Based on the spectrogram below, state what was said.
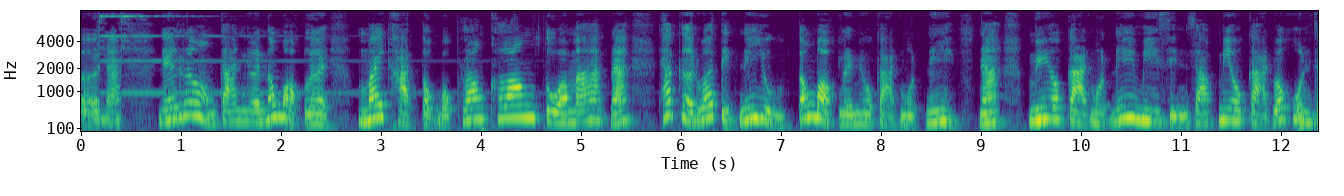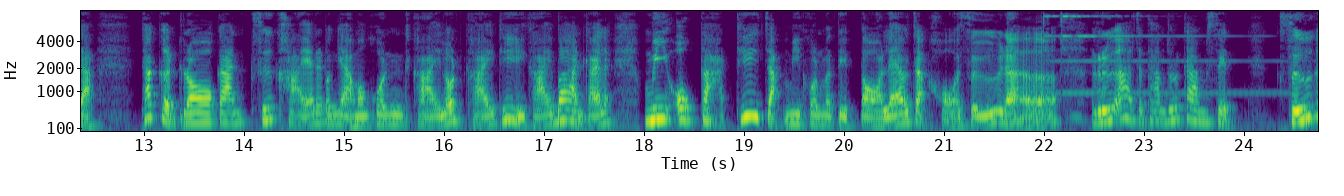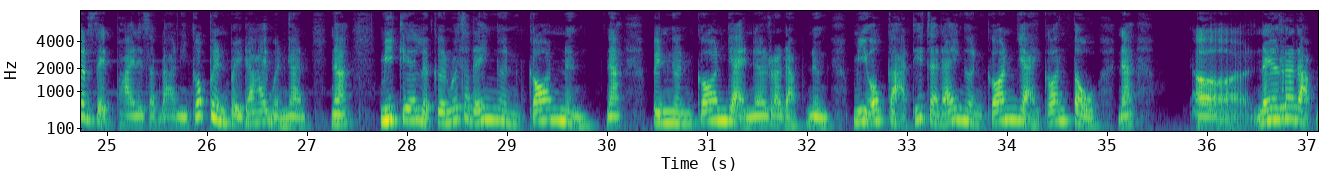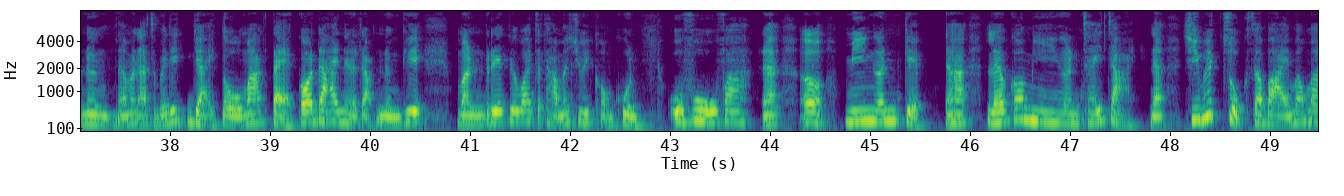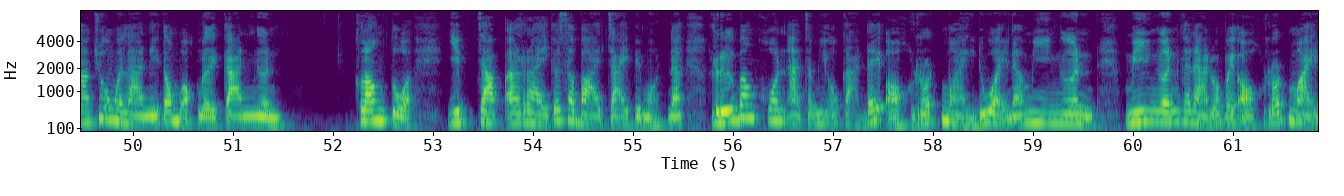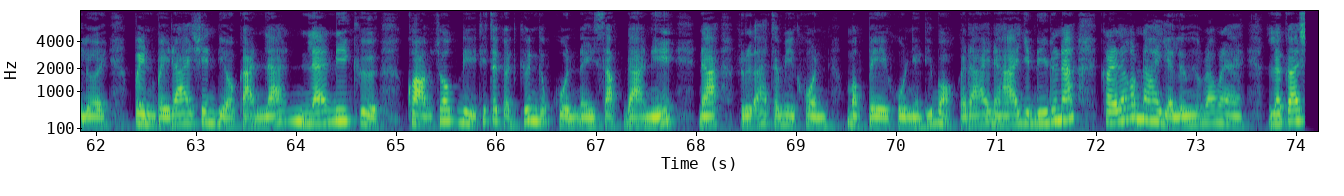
อนะ ในเรื่องของการเงินต้องบอกเลย ไม่ขาดตกบกพร่องคล่องตัวมากนะ ถ้าเกิดว่าติดหนี้อยู่ต้องบอกเลยมีโอกาสหมดหนี้นะ มีโอกาสหมดหนี้มีสินทรัพย์ มีโอกาสว่าคุณจะถ้าเกิดรอการซื้อขายอะไรบางอย่างบางคนขายรถขายที่ขายบ้านขายอะไรมีโอกาสที่จะมีคนมาติดต่อแล้วจะขอซื้อนะหรืออาจจะทำธุรกรรมเสร็จ ซื้อกันเสร็จภายในสัปดาห์นี้ก็เป็นไปได้เหมือนกันนะมีเกณฑ์เหลือเกินว่าจะได้เงินก้อนหนึ่งนะเป็นเงินก้อนใหญ่ในระดับหนึ่ง มีโอกาสที่จะได้เงินก้อนใหญ่ก้อนโตนะเอ่อในระดับหนึ่งนะมันอาจจะไม่ได้ใหญ่โตมากแต่ก็ได้ในระดับหนึ่งที่มันเรียกได้ว่าจะทำให้ชีวิตของคุณอูฟูอูฟานะเออมีเงินเก็บนะคะแล้วก็มีเงินใช้จ่ายนะชีวิตสุขสบายมากๆช่วงเวลานี้ต้องบอกเลยการเงิน คล่องตัว หยิบจับอะไรก็สบายใจไปหมดนะ หรือบางคนอาจจะมีโอกาสได้ออกรถใหม่ด้วยนะ มีเงิน มีเงินขนาดว่าไปออกรถใหม่เลย เป็นไปได้เช่นเดียวกันและและนี่คือความโชคดีที่จะเกิดขึ้นกับคุณในสัปดาห์นี้นะ หรืออาจจะมีคนมาเปย์คุณอย่างที่บอกก็ได้นะคะ ยินดีด้วยนะ ใครแล้วก็นายอย่าลืมพิมพ์รับอะไรแล้วก็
